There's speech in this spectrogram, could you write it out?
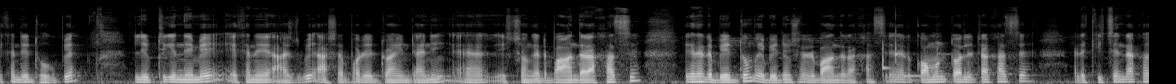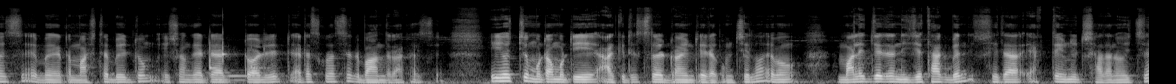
এখানে ঢুকবে। লিফট থেকে নেমে এখানে আসবে। আসার পরে ড্রয়িং ডাইনিং এর সঙ্গে একটা বারান্দা রাখা আছে। এখানে একটা বেডরুম এই বেডরুম সঙ্গে একটা বারান্দা রাখা আছে। এখানে একটা কমন টয়লেট রাখা আছে। একটা কিচেন রাখা হয়েছে এবং একটা মাস্টার বেডরুম এর সঙ্গে একটা টয়লেট অ্যাটাচ করা আছে, একটা বারান্দা রাখা হয়েছে। এই হচ্ছে মোটামুটি আর্কিটেকচারাল ড্রয়িংটা এরকম ছিল এবং মালিক যেটা নিজে থাকবেন, সেটা একটা ইউনিট সাজানো হয়েছে।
